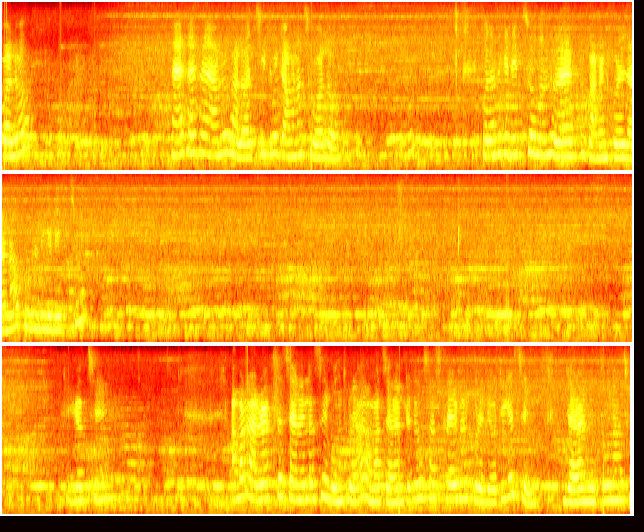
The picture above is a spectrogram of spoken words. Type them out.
বলো। হ্যাঁ হ্যাঁ হ্যাঁ আমি ভালো আছি। তুমি কেমন আছো বলো? কোথা থেকে দেখছ বন্ধুরা, একটু কমেন্ট করে জানাও, কোথা থেকে দেখছ? ঠিক আছে। আমার আরও একটা চ্যানেল আছে বন্ধুরা, আমার চ্যানেলটাকেও সাবস্ক্রাইবার করে দিও, ঠিক আছে? যারা নতুন আছো,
